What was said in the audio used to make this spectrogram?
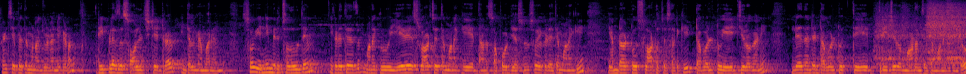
ఫ్రెండ్స్ ఇప్పుడైతే మనం చూడండి ఇక్కడ replace the solid state drive Intel memory అండి. సో ఇవన్నీ మీరు చదివితే ఇక్కడైతే మనకు ఏ ఏ స్లాట్స్ అయితే మనకి దాన్ని సపోర్ట్ చేస్తుంది సో ఇక్కడైతే మనకి ఎం డాట్ టూ స్లాట్ వచ్చేసరికి డబల్ టూ ఎయిట్ జీరో కానీ లేదంటే double two three three zero models అయితే మనకి దీంట్లో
